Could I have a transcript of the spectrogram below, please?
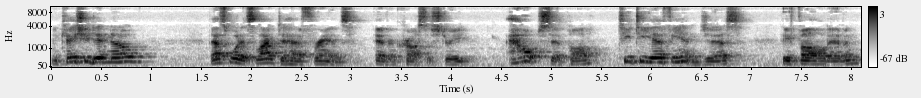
In case you didn't know, that's what it's like to have friends, Evan crossed the street. Ouch, said Paul. TTFN, Jess. He followed Evan.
